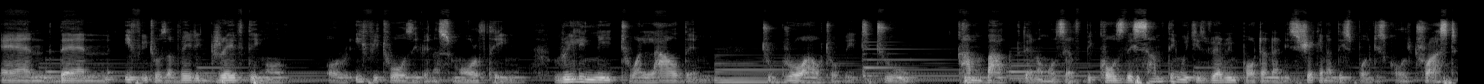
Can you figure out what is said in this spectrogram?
And then if it was a very grave thing or or if it was even a small thing, really need to allow them to grow out of it, to come back to their normal self because there's something which is very important and is shaken at this point is called trust.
